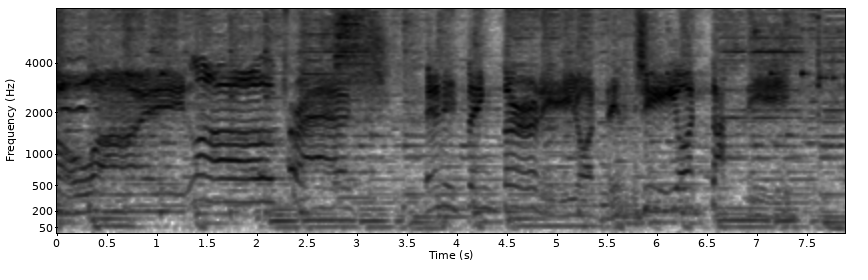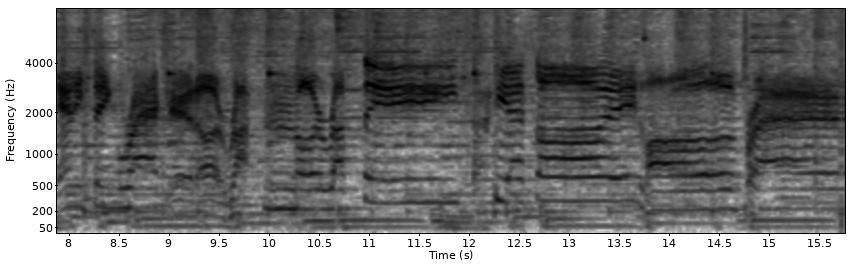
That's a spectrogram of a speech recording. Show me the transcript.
Oh, I love trash. Anything dirty or dingy or dusty. Anything ragged or rotten or rusty. Yes, I love trash.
